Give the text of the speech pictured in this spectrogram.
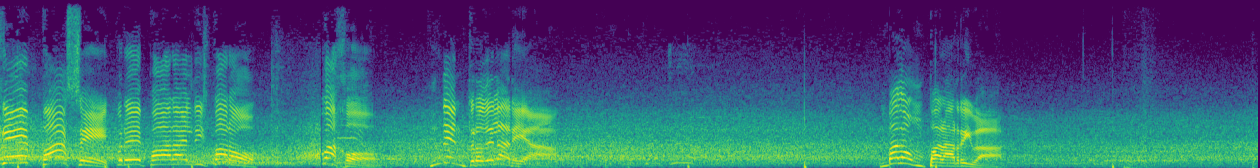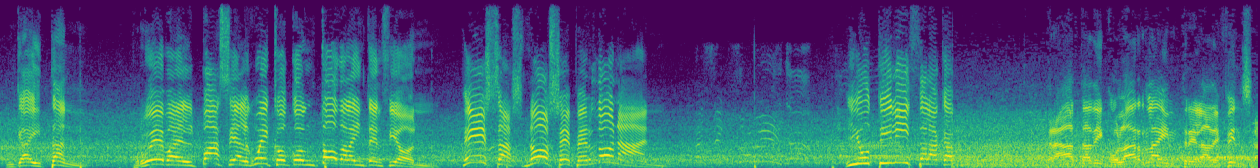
¡Qué pase! Prepara el disparo. Bajo. Dentro del área. Balón para arriba. Gaitán. Prueba el pase al hueco con toda la intención. Esas no se perdonan. Y utiliza la Trata de colarla entre la defensa.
